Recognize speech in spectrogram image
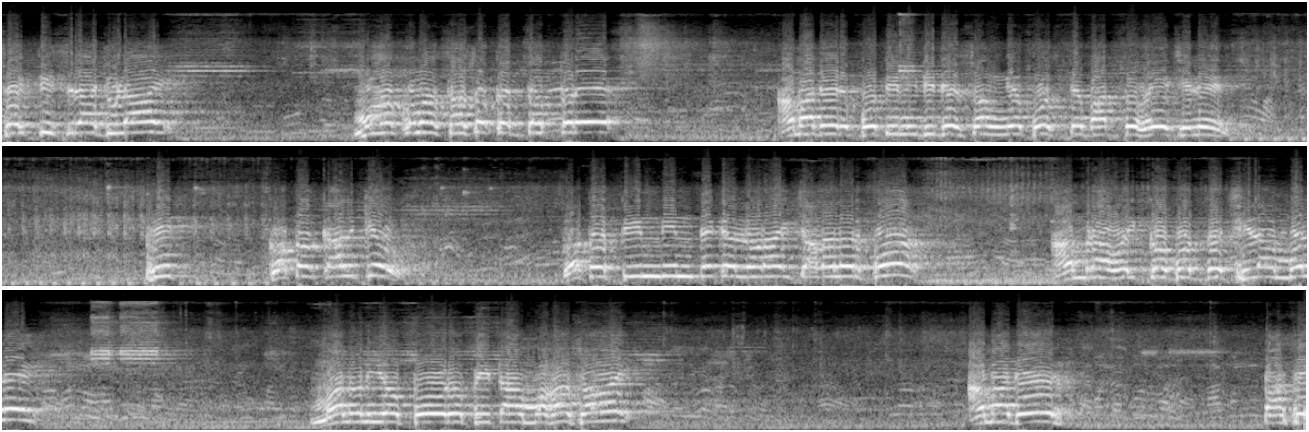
সেই তিসরা জুলাই মহকুমা শাসকের দপ্তরে আমাদের প্রতিনিধিদের সঙ্গে বসতে বাধ্য হয়েছিলেন। ঠিক গতকালকেও, গত তিন দিন থেকে লড়াই চালানোর পর আমরা ঐক্যবদ্ধ ছিলাম বলেই মাননীয় পৌর পিতা মহাশয় আমাদের পাশে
